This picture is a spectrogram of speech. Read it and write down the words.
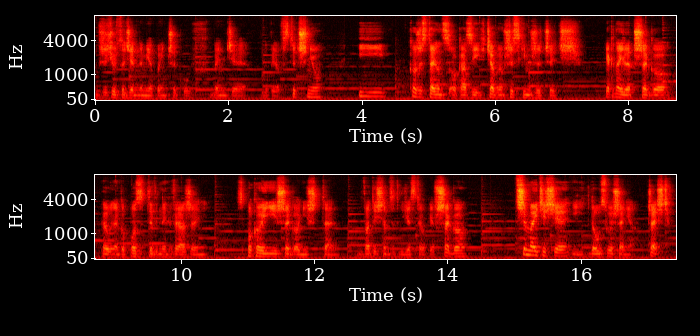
w życiu codziennym Japończyków będzie dopiero w styczniu. I korzystając z okazji, chciałbym wszystkim życzyć jak najlepszego, pełnego pozytywnych wrażeń, spokojniejszego niż ten 2021. Trzymajcie się i do usłyszenia. Cześć!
